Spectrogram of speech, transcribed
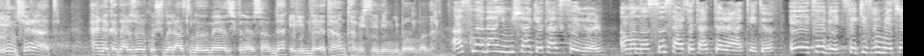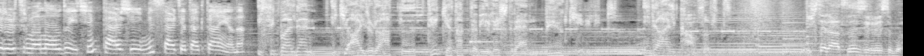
Benim için rahat. Her ne kadar zor koşullar altında uyumaya alışkın olsam da evimde yatağım tam istediğim gibi olmalı. Aslında ben yumuşak yatak seviyorum. Ama nasıl sert yatakta rahat ediyor. E tabi 8000 metreleri tırmanı olduğu için tercihimiz sert yataktan yana. İstikbalden iki ayrı rahatlığı tek yatakta birleştiren büyük yenilik. İdeal Comfort. İşte rahatlığın zirvesi bu.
